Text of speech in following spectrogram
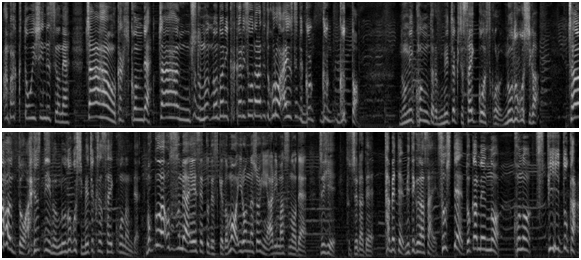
甘くて美味しいんですよね。チャーハンを書き込んでチャーハンちょっとの喉にかかりそうだなってところをアイスティーでグッグッグッと。飲み込んだらめちゃくちゃ最高です。この喉越しが。チャーハンとアイスティーの喉越しめちゃくちゃ最高なんで。僕はおすすめは A セットですけどもいろんな商品ありますのでぜひそちらで食べてみてください。そしてドカ麺のこのスピード感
